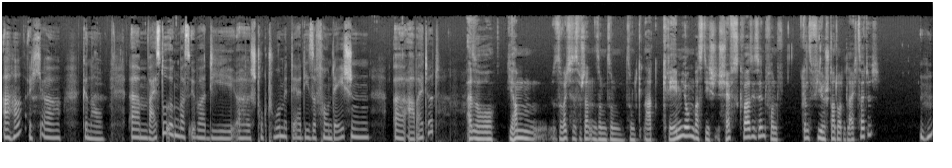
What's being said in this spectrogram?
Aha, ich, äh, genau. Ähm, weißt du irgendwas über die äh, Struktur, mit der diese Foundation äh, arbeitet? Also, die haben, soweit ich das verstanden, so, so, so eine Art Gremium, was die Chefs quasi sind von ganz vielen Standorten gleichzeitig. Mhm.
